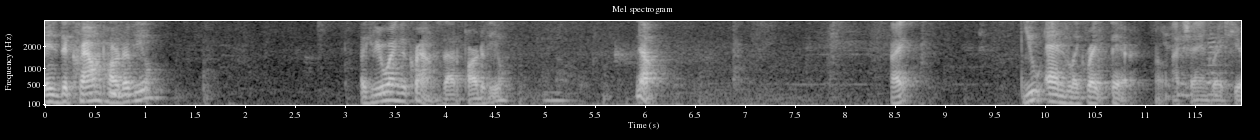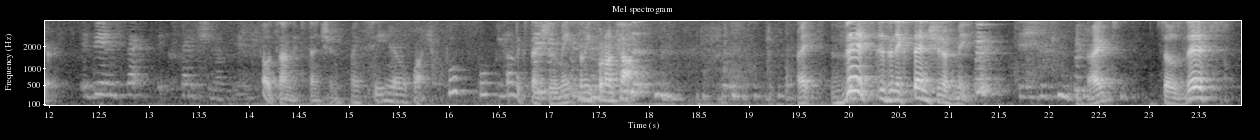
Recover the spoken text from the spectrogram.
Is the crown part of you? Like if you're wearing a crown, is that a part of you? No. Right? You end like right there. Oh, actually, I end right here. It'd be an extension of. Oh, it's not an extension. Like, see here, watch. Boop, boop. It's not an extension of me. It's something put on top. Right? This is an extension of me. Right? So is this.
